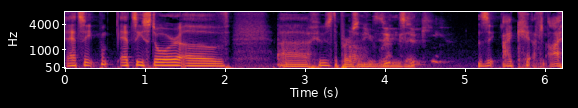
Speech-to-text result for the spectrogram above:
Etsy Etsy store of uh, who's the person Oh, who Zu- runs it? Zuki? Z- I can't, I,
